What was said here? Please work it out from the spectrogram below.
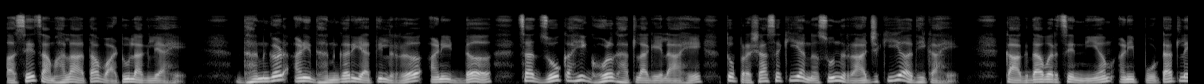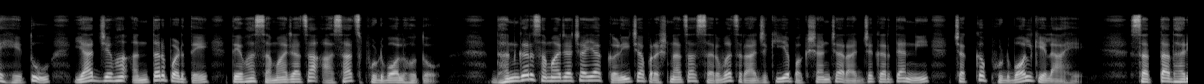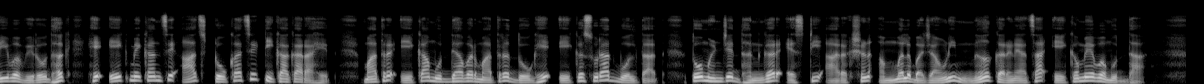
असेच आम्हाला आता वाटू लागले आहे. धनगड आणि धनगर यातील र आणि ड चा जो काही घोळ घातला गेला आहे तो प्रशासकीय नसून राजकीय अधिक आहे. कागदावरचे नियम आणि पोटातले हेतू यात जेव्हा अंतर पडते तेव्हा समाजाचा असाच फुटबॉल होतो. धनगर समाजाच्या या कळीच्या प्रश्नाचा सर्वच राजकीय पक्षांच्या राज्यकर्त्यांनी चक्क फुटबॉल केला आहे. सत्ताधारी व विरोधक हे एकमेकांचे आज टोकाचे टीकाकार आहेत. मात्र एका मुद्द्यावर मात्र दोघे एकसुरात बोलतात. तो म्हणजे धनगर एसटी आरक्षण अंमलबजावणी न करण्याचा एकमेव मुद्दा.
